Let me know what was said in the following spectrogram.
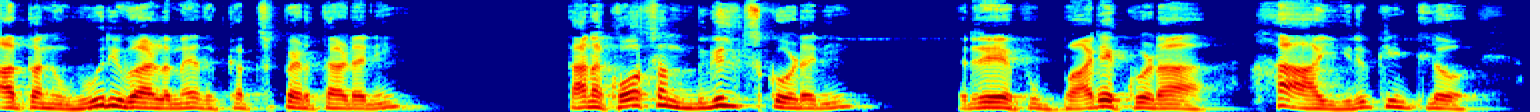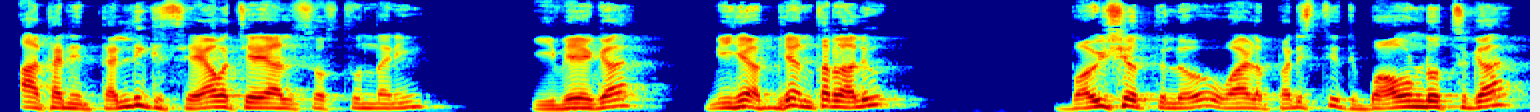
అతను ఊరి వాళ్ళ మీద ఖర్చు పెడతాడని తన కోసం మిగిల్చుకోడని రేపు భార్య కూడా ఆ ఇరుకింట్లో అతని తల్లికి సేవ చేయాల్సి వస్తుందని ఇవేగా మీ అభ్యంతరాలు? భవిష్యత్తులో వాళ్ళ పరిస్థితి బాగుండొచ్చుగా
